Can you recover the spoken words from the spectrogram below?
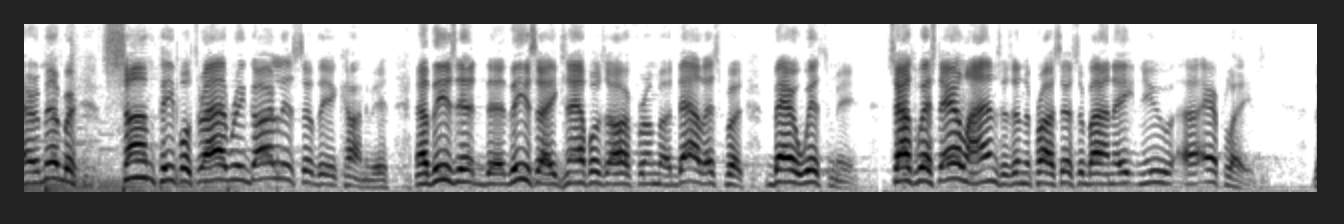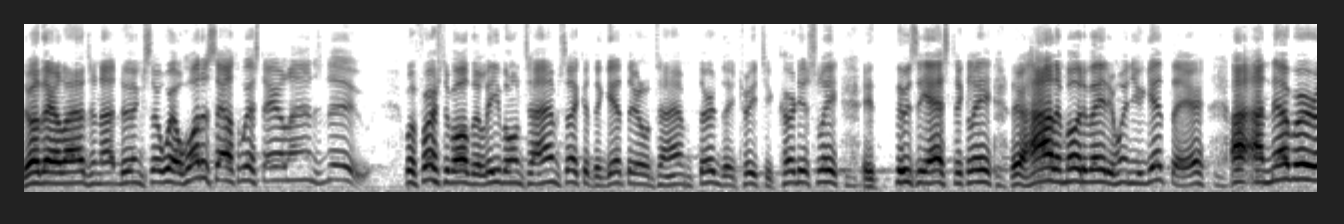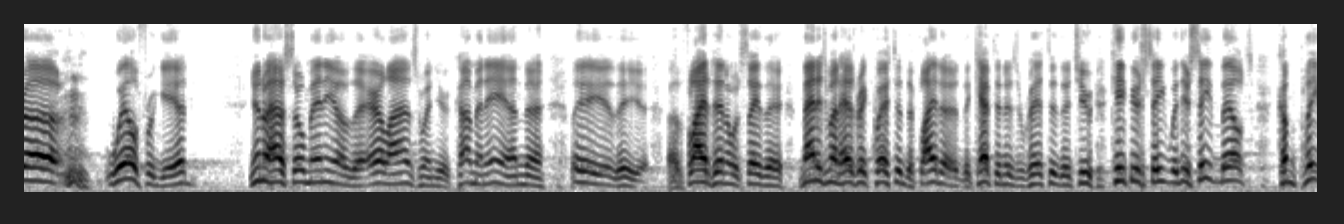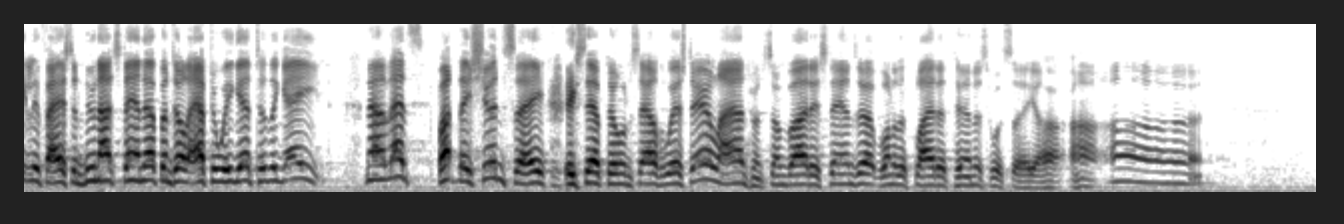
Now remember, some people thrive regardless of the economy. Now these, uh, these uh, examples are from uh, Dallas, but bear with me. Southwest Airlines is in the process of buying eight new uh, airplanes. The other airlines are not doing so well. What does Southwest Airlines do? Well, first of all, they leave on time. Second, they get there on time. Third, they treat you courteously, enthusiastically. They're highly motivated when you get there. I, I never uh, will forget you know how so many of the airlines, when you're coming in, uh, the, the, uh, the, flight attendant would say the management has requested, the flight, uh, the captain has requested that you keep your seat with your seat belts completely fastened. Do not stand up until after we get to the gate. Now that's what they should say, except on Southwest Airlines, when somebody stands up, one of the flight attendants will say, "Uh, uh, uh."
